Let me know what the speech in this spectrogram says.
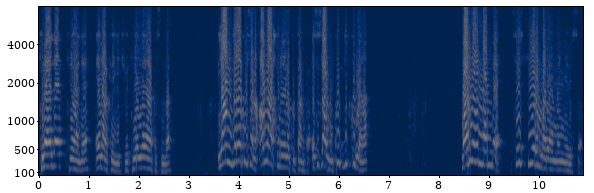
Tünelde, tünelde. En arkaya geçiyor. Tünelin en arkasında. Yan, yana kursana. Allah aşkına yana kur kanka. SS aldım. Kur, git kur yana. Marian bende. Ses duyuyorum Marian'dan gelirse.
